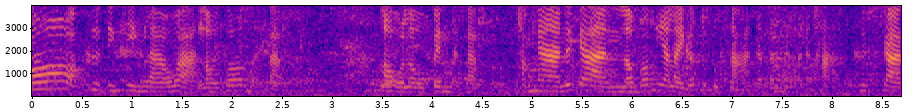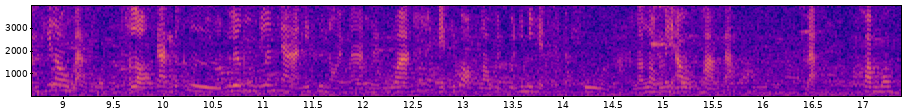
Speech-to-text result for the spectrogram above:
ก็คือจริงๆแล้วอะเราก็เหมือนแบบ เราเราเป็นเหมือนแบบทำงานด้วยกันแล้วก็มีอะไรก็คือปรึกษากันตลอดนะคะ คือการที่เราแบบทะเลาะกันก็คือเรื่องเรื่องงานนี่คือน้อยมากเลยเพราะว่าอย่างที่บอกเราเป็นคนที่มีเหตุผลทั้งคู่อะค่ะแล้วเราไม่เอาความแบบแบบ ความโมโห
